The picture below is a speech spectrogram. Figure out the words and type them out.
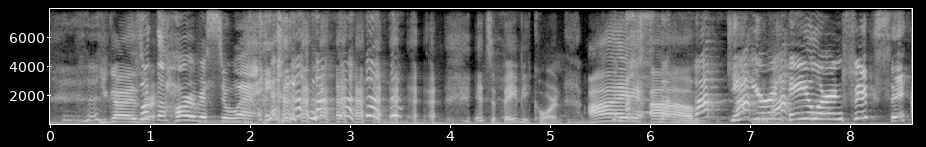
You guys put are. the harvest away. it's a baby corn. I um. Get your inhaler and fix it.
